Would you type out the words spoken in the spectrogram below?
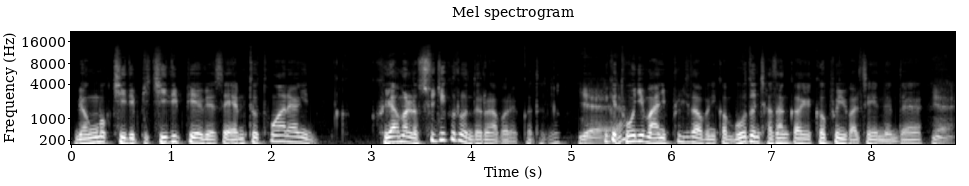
명목 GDP, GDP에 비해서 M2 통화량이 그야말로 수직으로 늘어나 버렸거든요. 예. 이렇게 돈이 많이 풀리다 보니까 모든 자산가에 거품이 발생했는데 예.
